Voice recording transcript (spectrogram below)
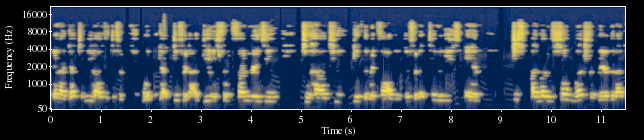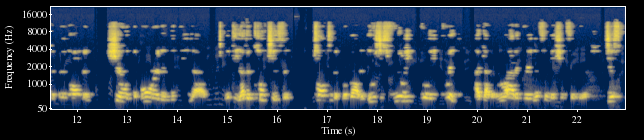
and I got to meet all the different people. We got different ideas from fundraising to how to get them involved in different activities, and just I learned so much from there that I could bring home and share with the board and with the uh, with the other coaches and talk to them about it. It was just really, really great. I got a lot of great information from there. Just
